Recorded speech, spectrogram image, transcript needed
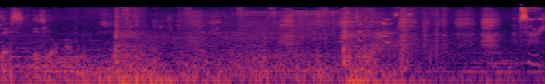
This is your moment. I'm sorry.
